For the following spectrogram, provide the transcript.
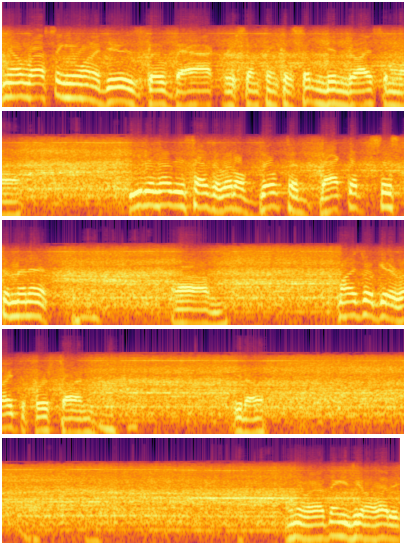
you know, last thing you want to do is go back or something because something didn't dry somewhere. Even though this has a little built-up backup system in it, um, might as well get it right the first time you know. Anyway, I think he's going to let it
